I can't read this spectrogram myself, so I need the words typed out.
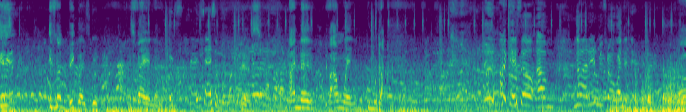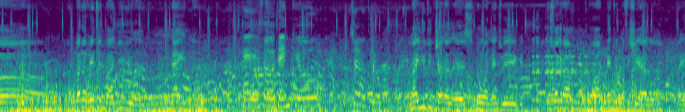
It, it's not big, but it's good. It's fine. It's, it's sizable. Yes. And uh, if I'm wearing kumuta. Okay, so, um, no, rate me from 1 to 10. Uh, but a rating, but I give you a nine. Okay, so thank you. Shout to you. My YouTube channel is Noah Nentwig. Instagram Noah Nentwig official. I,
